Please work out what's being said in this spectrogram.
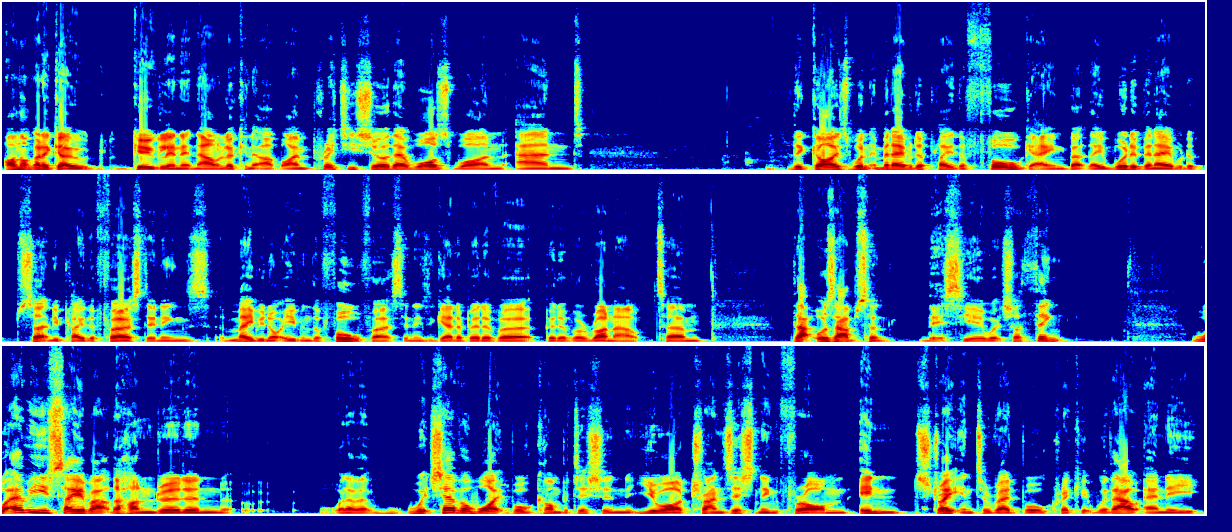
I'm not going to go googling it now and looking it up. I'm pretty sure there was one, and the guys wouldn't have been able to play the full game, but they would have been able to certainly play the first innings, maybe not even the full first innings, and get a bit of a bit of a run out. Um, that was absent this year, which I think, whatever you say about the hundred and whatever, whichever white ball competition you are transitioning from in straight into red ball cricket without any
